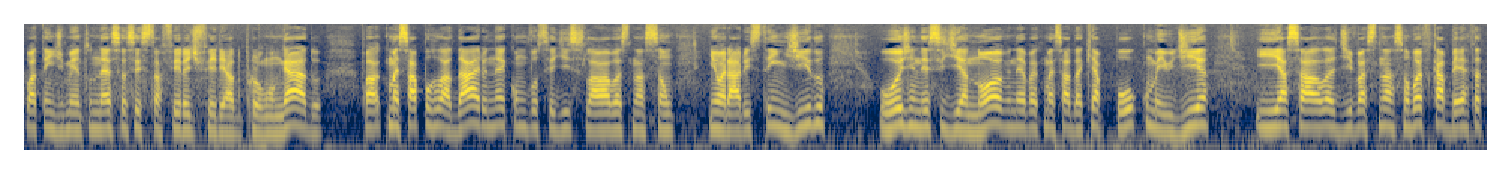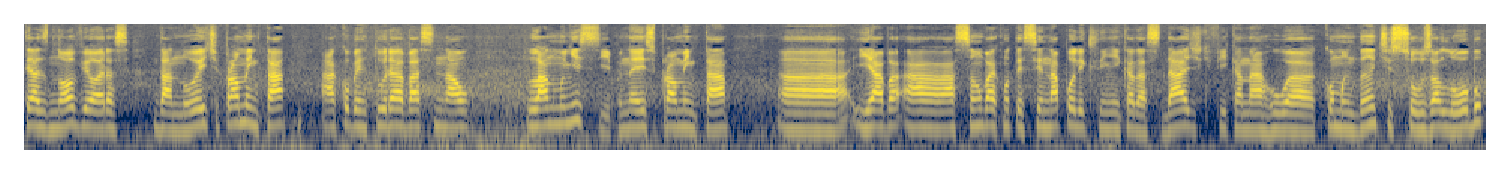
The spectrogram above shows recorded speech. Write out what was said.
o atendimento nessa sexta-feira de feriado prolongado. Para começar por Ladário, né, como você disse lá, a vacinação em horário estendido. Hoje, nesse dia 9, né, vai começar daqui a pouco, meio-dia, e a sala de vacinação vai ficar aberta até as 9 horas da noite para aumentar a cobertura vacinal lá no município. Né, isso para aumentar Uh, e a, a, ação vai acontecer na Policlínica da cidade, que fica na rua Comandante Souza Lobo,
